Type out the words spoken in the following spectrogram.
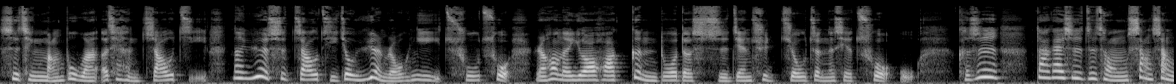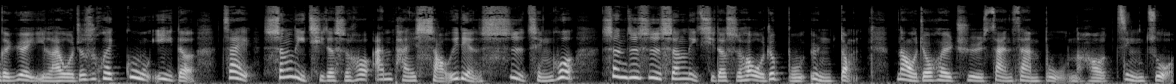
事情忙不完，而且很着急。那越是着急，就越容易出错，然后呢，又要花更多的时间去纠正那些错误。可是，大概是自从上上个月以来，我就是会故意的在生理期的时候安排少一点事情，或甚至是生理期的时候我就不运动，那我就会去散散步，然后静坐。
